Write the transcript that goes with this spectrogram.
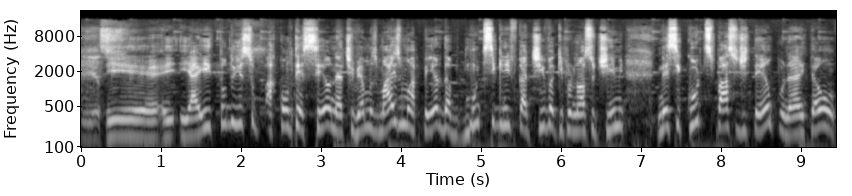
Isso. E, e, e aí tudo isso aconteceu, né? Tivemos mais uma perda muito significativa aqui pro nosso time nesse curto espaço de tempo, né? Então,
